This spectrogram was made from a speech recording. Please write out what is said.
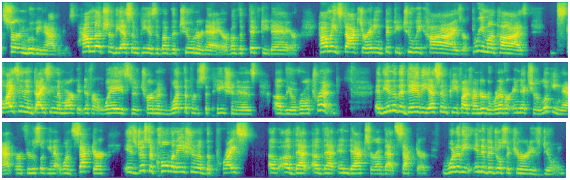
certain moving averages. How much of the S&P is above the 200 day or above the 50 day or how many stocks are hitting 52 week highs or three month highs, slicing and dicing the market different ways to determine what the participation is of the overall trend. At the end of the day, the S&P 500 or whatever index you're looking at, or if you're just looking at one sector, is just a culmination of the price of, of that of that index or of that sector. What are the individual securities doing?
